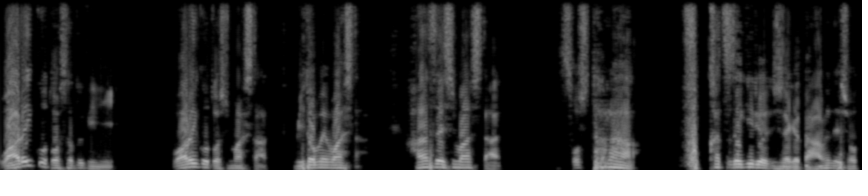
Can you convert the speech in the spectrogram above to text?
悪いことをしたときに、悪いことをしました。認めました。反省しました。そしたら、復活できるようにしなきゃダメでしょって。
